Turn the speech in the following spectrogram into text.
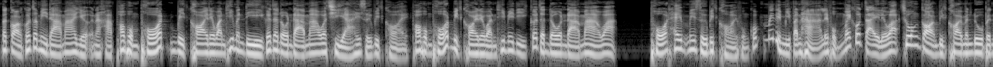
แต่ก่อนก็จะมีดราม่าเยอะนะครับพอผมโพสต์บิตคอยในวันที่มันดีก็จะโดนดราม่าว่าเชียร์ให้ซื้อบิตคอยพอผมโพสต์บิตคอยในวันที่ไม่ดีก็จะโดนดราม่าว่าโพสต์ให้ไม่ซื้อบิตคอยผมก็ไม่ได้มีปัญหาเลยผมไม่เข้าใจเลยว่าช่วงก่อนบิตคอยมันดูเป็น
